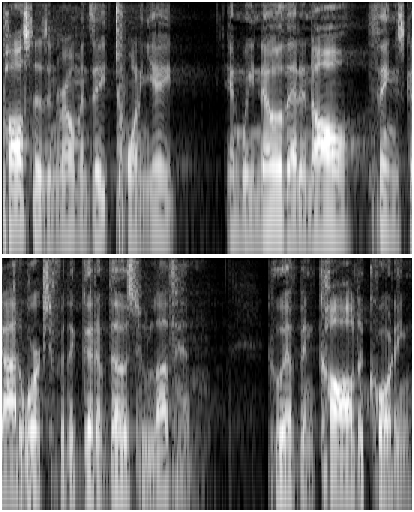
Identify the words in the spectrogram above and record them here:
Paul says in Romans 8 28, and we know that in all things God works for the good of those who love him, who have been called according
